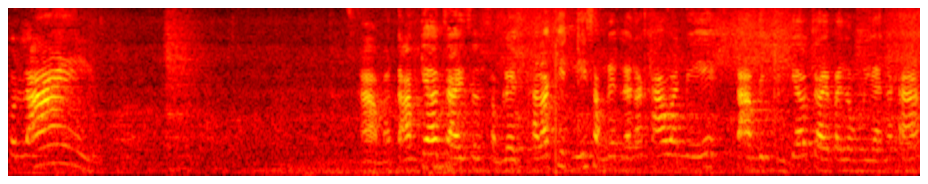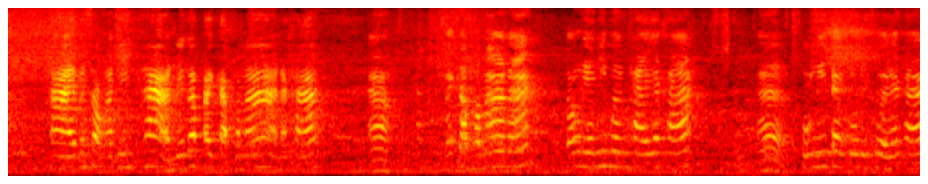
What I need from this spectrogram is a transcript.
กดไลค์อ่ามาตามแก้วใจจนสำเร็จภารกิจนี้สำเร็จแล้วนะคะ วันนี้ตามเด็กหญิงแก้วใจไปโรงเรียนนะคะหายไปสองอาทิตย์ค่ะนี่ก็ไปกลับพม่านะคะอ่าไปกลับพม่านะ ต้องเรียนที่เมืองไทยนะคะเออพรุ่งนี้แต่งตัวสวยๆนะคะ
